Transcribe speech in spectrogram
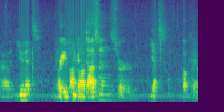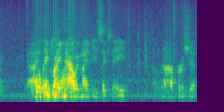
uh, units. Are you maybe a talking officers- dozens or, Yes. okay, I Will they think be right armed? now it might be six to eight, uh, per shift.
